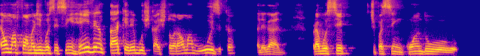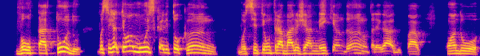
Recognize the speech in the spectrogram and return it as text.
é uma forma de você se reinventar, querer buscar estourar uma música, tá ligado? Para você, tipo assim, quando voltar tudo, você já tem uma música ali tocando, você tem um trabalho já meio que andando, tá ligado? Quando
